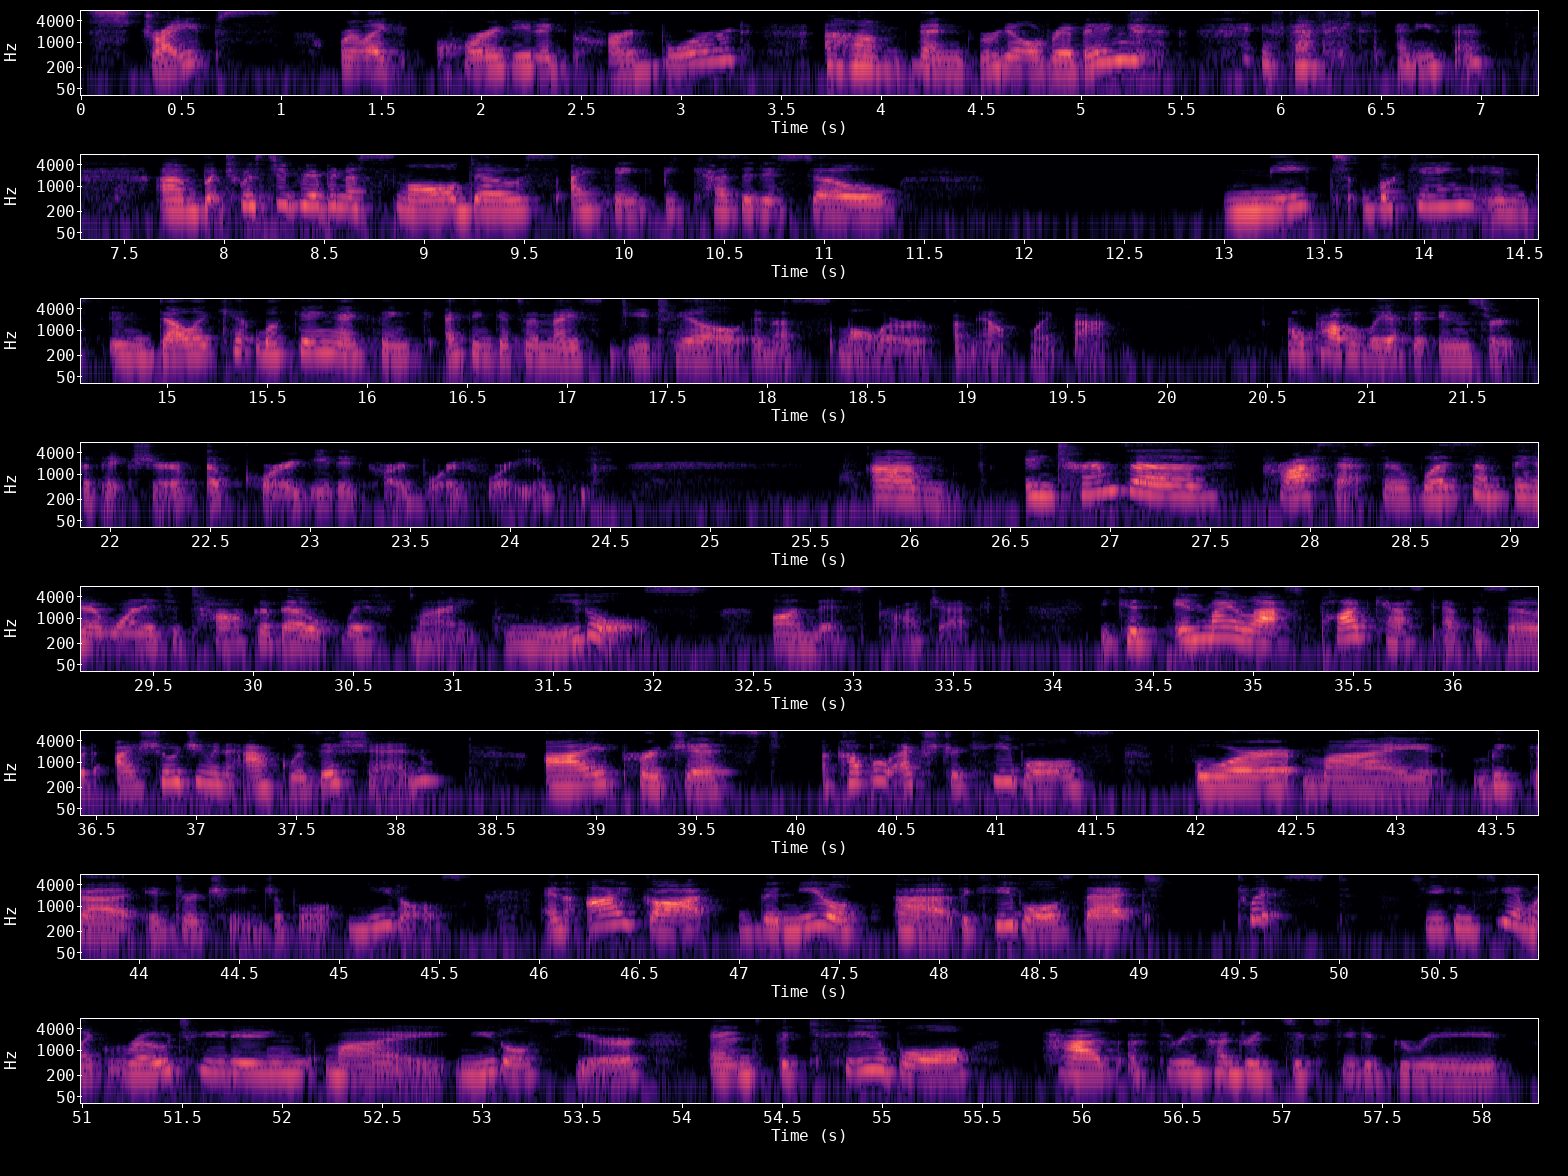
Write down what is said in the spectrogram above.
stripes or like corrugated cardboard um, than real ribbing, if that makes any sense. Um, but twisted rib in a small dose, I think because it is so neat looking and, and delicate looking, I think, I think it's a nice detail in a smaller amount like that. I'll probably have to insert the picture of, of corrugated cardboard for you. um, in terms of process, there was something I wanted to talk about with my needles on this project. Because in my last podcast episode, I showed you an acquisition. I purchased a couple extra cables for my Lykke interchangeable needles. And I got the needle, uh, the cables that twist. So you can see I'm like rotating my needles here and the cable has a 360 degree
